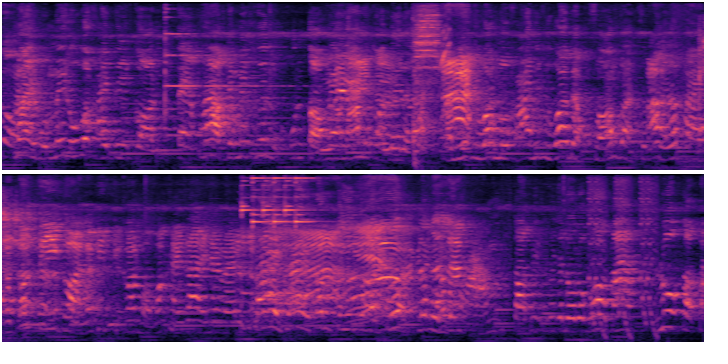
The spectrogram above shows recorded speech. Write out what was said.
ก่อนไม่ผมไม่รู้ว่าใครตีก่อน แต่ภาพยังไม่ขึ้นคุณตอบแนวน้ำก่อนเลยเหรออันนี้ถือว่าโมฆะอันนี้ถือว่าแบบซ้อมก่อนเซิร์ฟๆไปต้องตีก่อนแล้วพิธีกรบอกว่าใครได้ใช่ไหมใช่ใช่ต้องตี ตอบผิดคุณจะโดนลงโทษนะลูกต่อไป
